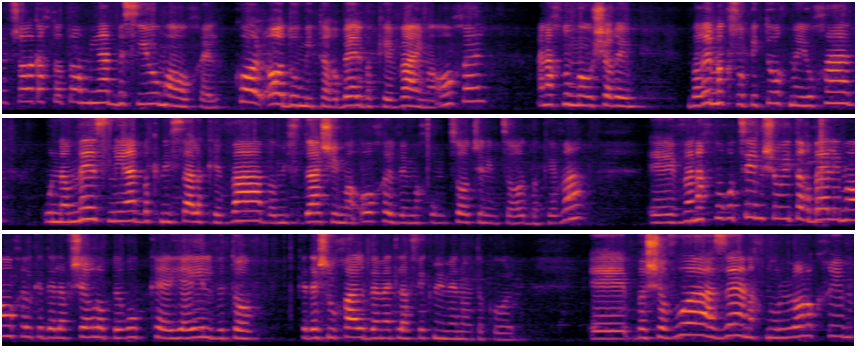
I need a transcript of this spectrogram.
ואפשר לקחת אותו מיד בסיום האוכל. כל עוד הוא מתערבל בקיבה עם האוכל, אנחנו מאושרים. ברימקס הוא פיתוח מיוחד הוא נמס מיד בכניסה לקיבה, במפגש עם האוכל ועם החומצות שנמצאות בקיבה, אה, ואנחנו רוצים שהוא יתערבל עם האוכל כדי לאפשר לו פירוק אה, יעיל וטוב, כדי שנוכל באמת להפיק ממנו את הכל. אה, בשבוע הזה אנחנו לא לוקחים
